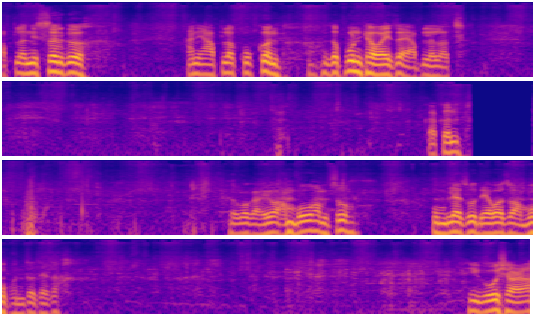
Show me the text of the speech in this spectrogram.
आपला निसर्ग आणि आपला कोकण जपून ठेवायचं आहे आपल्यालाच. काकन हे बघा ह्यो आंबो आमचो. उंबल्याचो देवाचो आंबो म्हणतात त्याका ही गोशाळा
